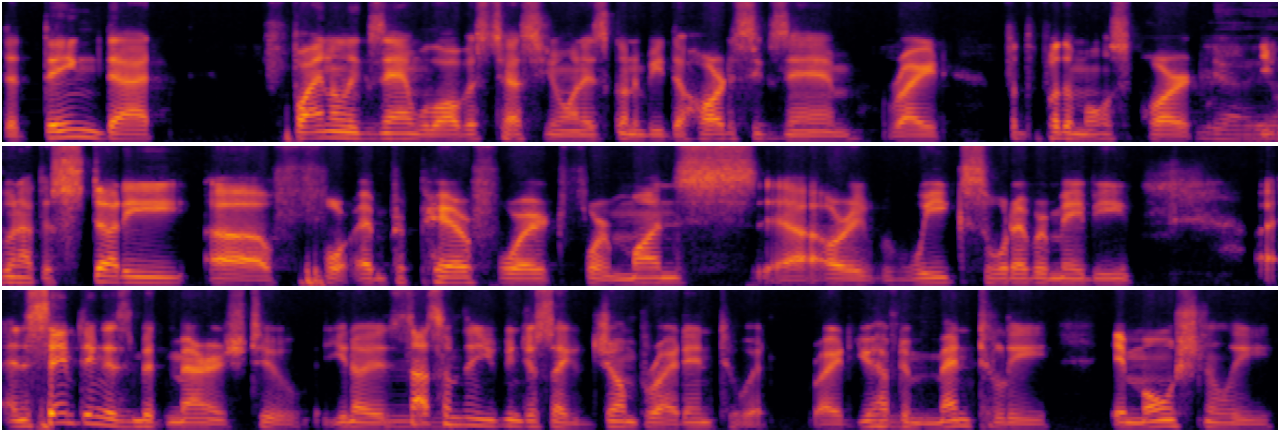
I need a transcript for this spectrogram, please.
the thing that final exam will always test you on is going to be the hardest exam right for the, for the most part Yeah. you're going to have to study uh, for and prepare for it for months uh, or weeks or whatever it may be Uh, and the same thing is with marriage too you know it's not Mm. something you can just like jump right into it right you have to Mhm. mentally emotionally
